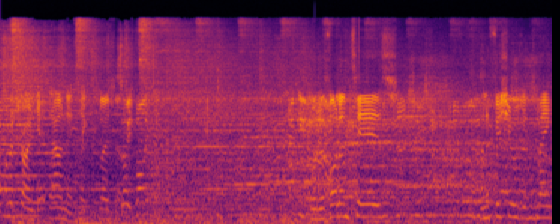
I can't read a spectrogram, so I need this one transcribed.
I'm gonna try and get down there, take a closer. All the volunteers and officials who make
